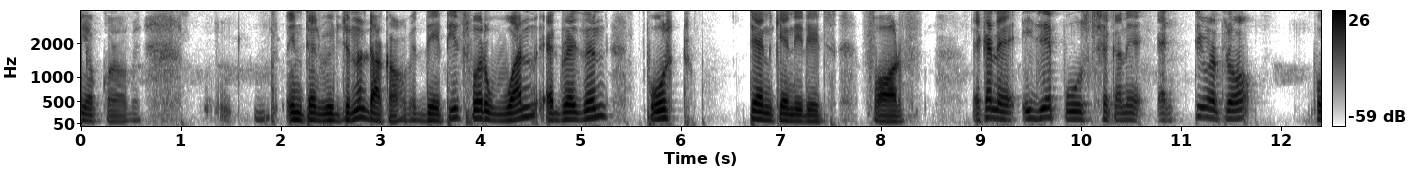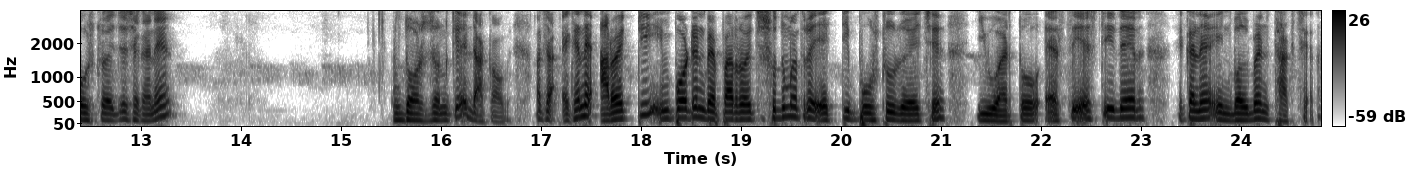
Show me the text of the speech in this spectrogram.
নিয়োগ করা হবে। ইন্টারভিউর জন্য ডাকা হবে। দ্যাট ইজ ফর ওয়ান অ্যাডভাইজেন্ট পোস্ট টেন ক্যান্ডিডেটস ফর এখানে এই যে পোস্ট সেখানে একটি মাত্র পোস্ট রয়েছে, সেখানে দশজনকে ডাকা হবে। আচ্ছা এখানে আরও একটি ইম্পর্টেন্ট ব্যাপার রয়েছে, শুধুমাত্র একটি পোস্টও রয়েছে ইউআর তো এসসি এসটিদের এখানে ইনভলভমেন্ট থাকছে না,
